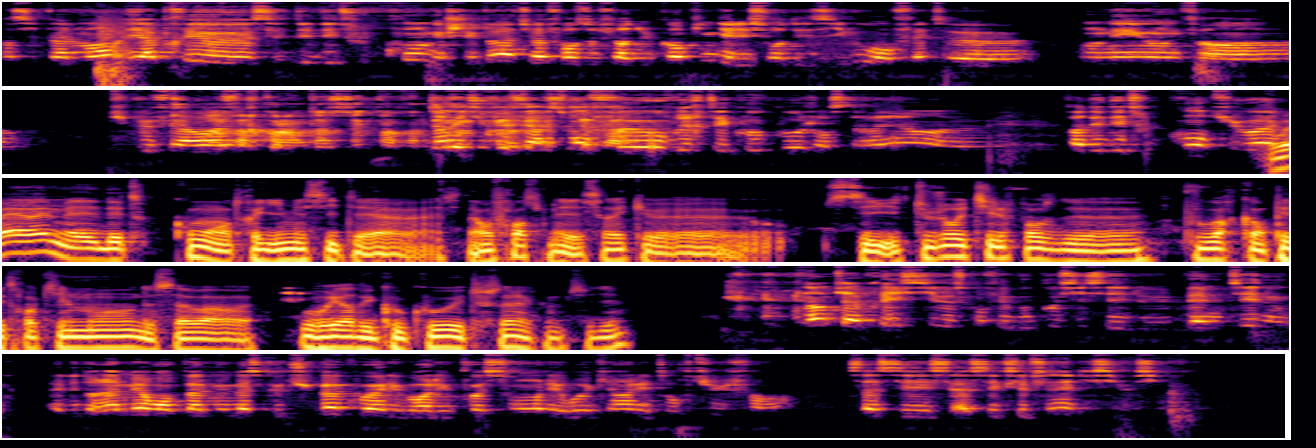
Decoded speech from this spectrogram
principalement. Et après, euh, c'est des, des trucs cons, mais je sais pas. Tu vois, à force de faire du camping, aller sur des îlots, en fait, euh, on est, enfin, tu peux faire. Tu peux faire Colanta, c'est que Non, mais tu peux faire son feu, ouvrir tes cocos, j'en sais rien. Euh... Enfin, des, des trucs cons, tu vois. Ouais, ouais, mais des trucs cons entre guillemets si t'es, euh, si t'es en France, mais c'est vrai que c'est toujours utile, je pense, de pouvoir camper tranquillement, de savoir ouvrir des cocos et tout ça, là, comme tu dis. Non, puis après, ici, ce qu'on fait beaucoup aussi, c'est du BMT, donc aller dans la mer en palme masque tuba, quoi, aller voir les poissons, les requins, les tortues, enfin, ça, c'est, assez exceptionnel ici aussi.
